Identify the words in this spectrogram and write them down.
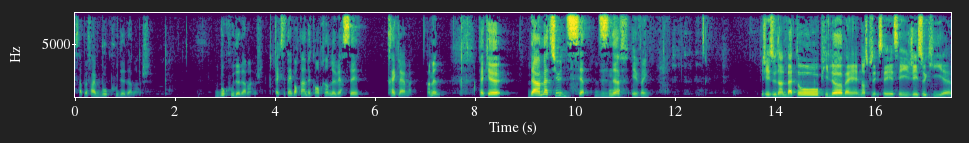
ça peut faire beaucoup de dommages. Beaucoup de dommages. Fait que c'est important de comprendre le verset très clairement. Amen? Fait que dans Matthieu 17, 19 et 20, Jésus dans le bateau, puis là, ben, non, excusez, c'est Jésus qui, euh,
